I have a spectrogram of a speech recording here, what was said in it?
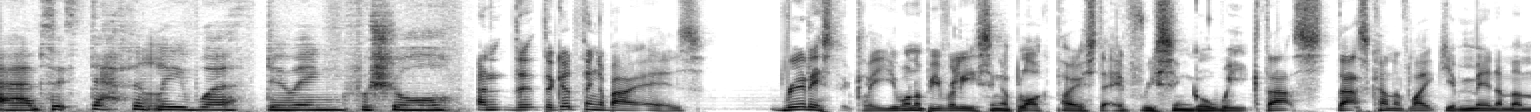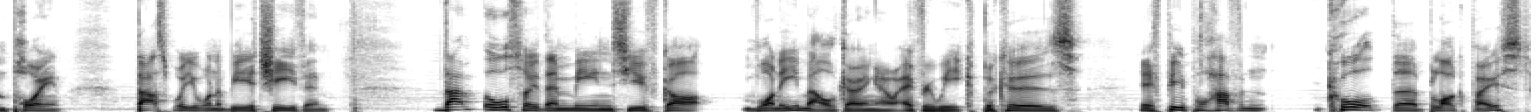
Um, so it's definitely worth doing for sure. And the, the good thing about it is, realistically, you want to be releasing a blog post every single week. That's that's kind of like your minimum point. That's what you want to be achieving. That also then means you've got one email going out every week because if people haven't caught the blog post,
